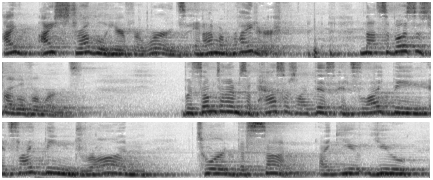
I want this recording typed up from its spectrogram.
I, I struggle here for words, and I'm a writer. I'm not supposed to struggle for words. But sometimes a passage like this, it's like being, it's like being drawn toward the sun. Like you, you,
